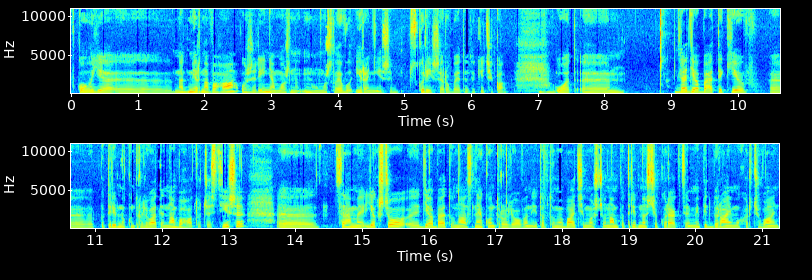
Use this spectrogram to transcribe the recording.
в кого є е, надмірна вага, ожиріння, можна ну можливо і раніше, скоріше робити такий чекап. Угу. От е, для діабетиків. Е, Потрібно контролювати набагато частіше. Це ми, якщо е, діабет у нас не контрольований, тобто ми бачимо, що нам потрібна ще корекція. Ми підбираємо харчування,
